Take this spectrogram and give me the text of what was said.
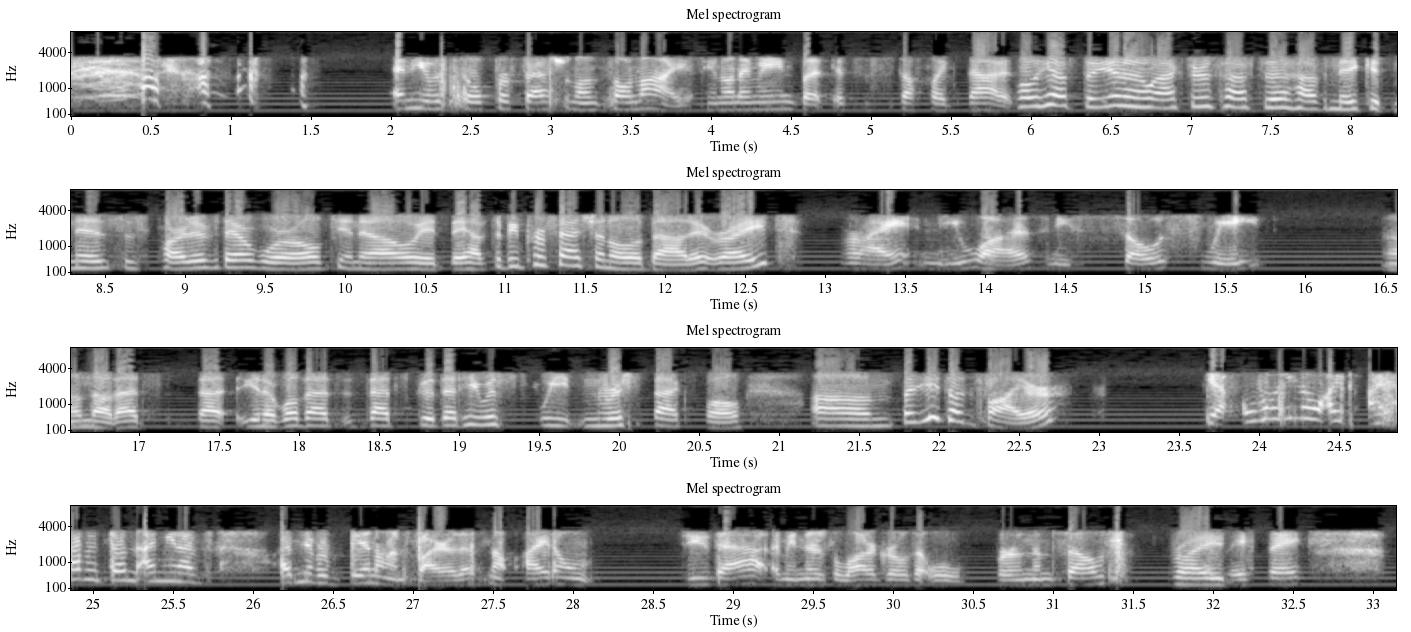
and he was so professional and so nice. You know what I mean? But it's stuff like that. It's, well, you have to, you know, actors have to have nakedness as part of their world, you know. It, they have to be professional about it, right? right, and he was, and he's so sweet. Oh no, that's that. You know, well, that that's good that he was sweet and respectful. Um, but you done fire, Yeah. Well, you know, I I haven't done. I mean, I've I've never been on fire. That's not. I don't do that. I mean, there's a lot of girls that will burn themselves. right? They say,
